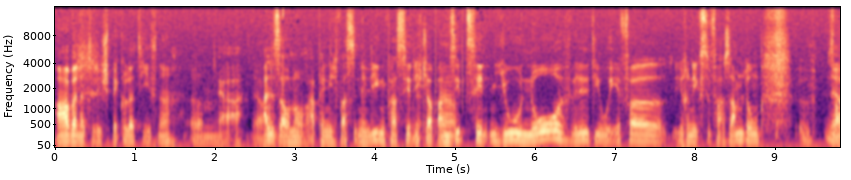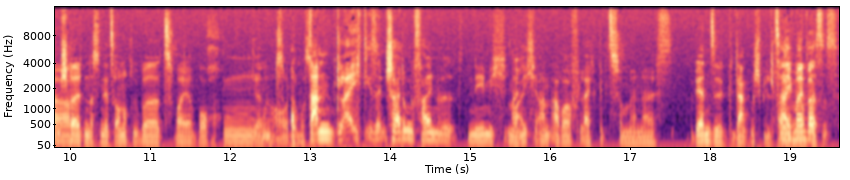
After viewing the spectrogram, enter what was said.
Aber natürlich spekulativ, ne? Ähm, Ja, Ja. alles auch noch abhängig, was in den Ligen passiert. Ich glaube, am Ja. 17. Juni will die UEFA ihre nächste Versammlung äh, veranstalten. Das sind jetzt auch noch über zwei Wochen. Genau, und da ob muss- dann gleich diese Entscheidung gefallen wird, nehme ich mal nicht ich an. Aber vielleicht gibt es zumindest, werden sie Gedankenspiele zeigen. Also ich mein, was, ist,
